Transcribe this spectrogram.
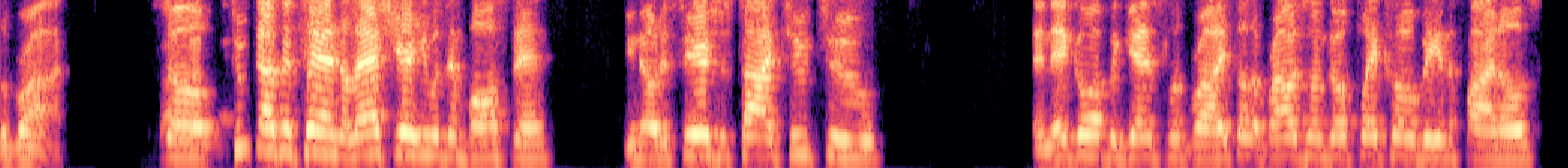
LeBron. So 2010, the last year he was in Boston, you know, the series was tied 2-2, and they go up against LeBron. They thought LeBron was gonna go play Kobe in the finals.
